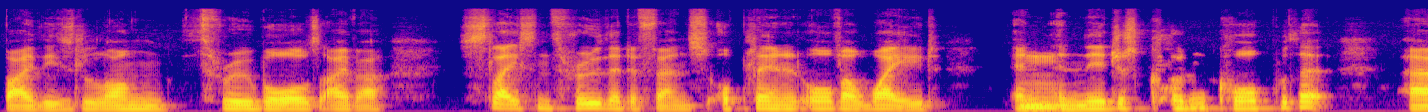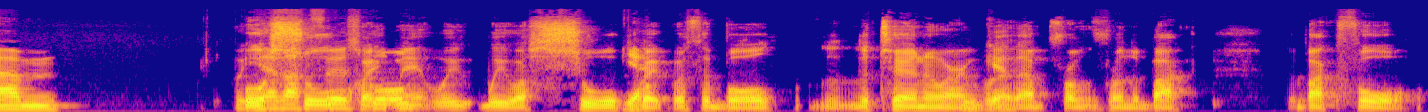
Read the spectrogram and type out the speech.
by these long through balls, either slicing through the defense or playing it over wide, and, Mm. and they just couldn't cope with it. Um, but We yeah, were that so first quick, goal, mate. We, we were so Yeah. quick with the ball. The, the turnover and get that from from the back, the back four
